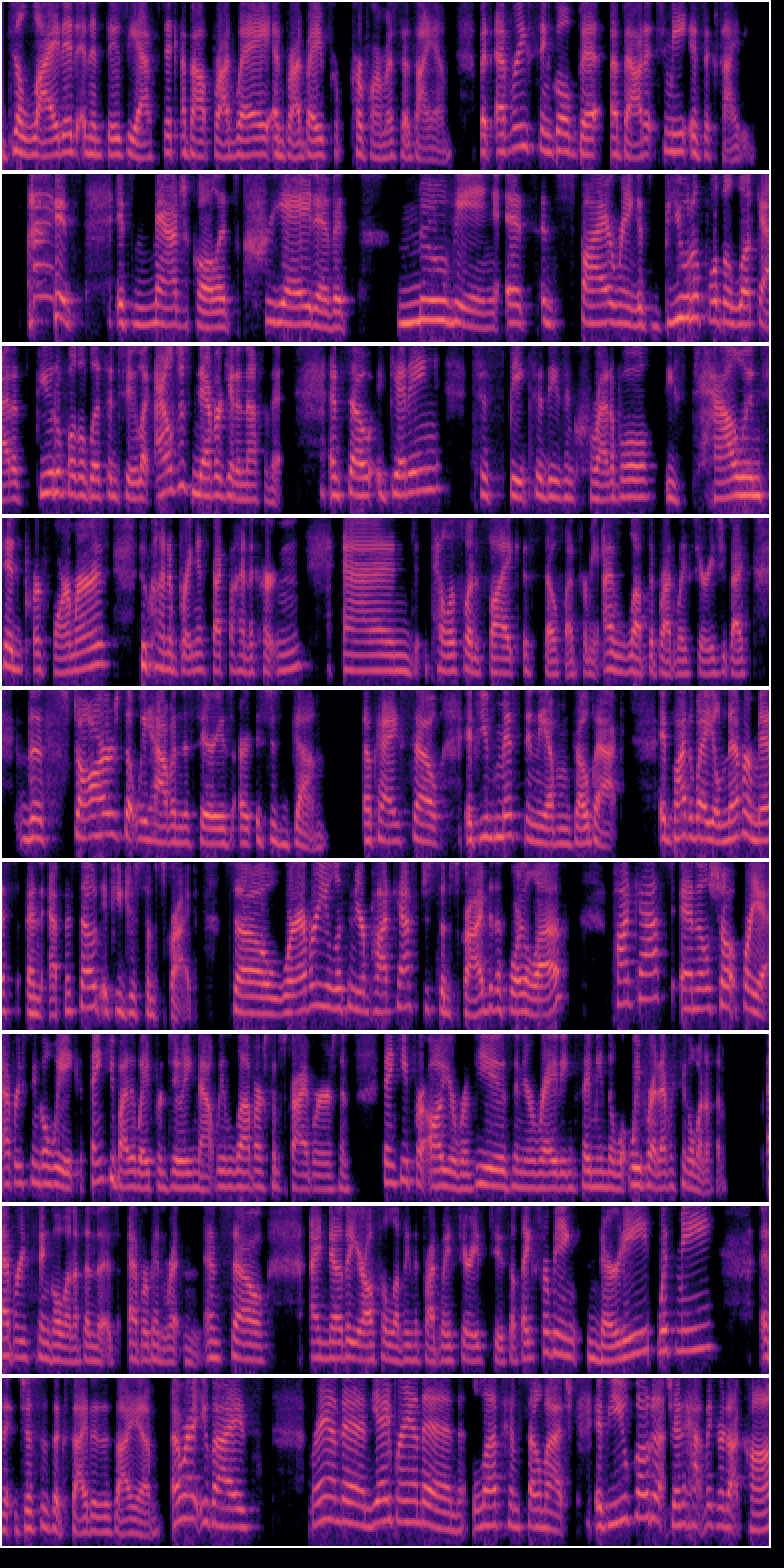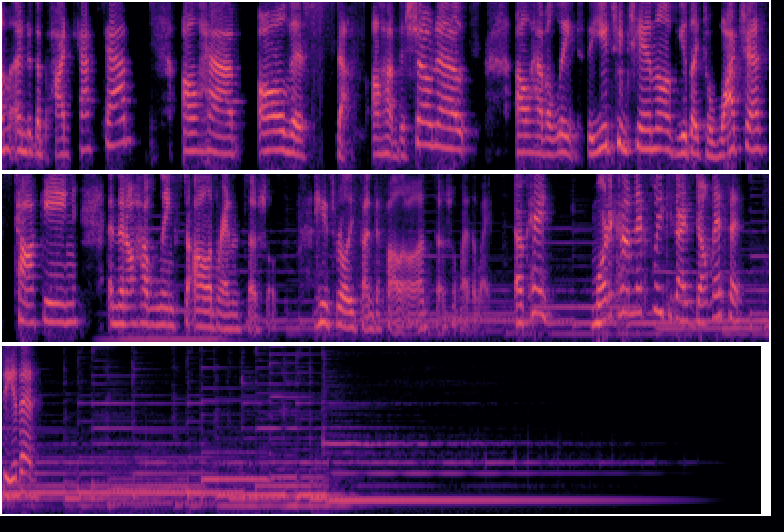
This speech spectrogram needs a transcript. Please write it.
delighted and enthusiastic about Broadway and Broadway performers as I am. But every single bit about it to me is exciting. it's it's magical, it's creative, it's moving, it's inspiring, it's beautiful to look at, it's beautiful to listen to. Like I'll just never get enough of it. And so getting to speak to these incredible, these talented performers who kind of bring us back behind the curtain and tell us what it's like is so fun for me. I love the Broadway series, you guys. The stars that we have in the series are it's just dumb. Okay, so if you've missed any of them, go back. And by the way, you'll never miss an episode if you just subscribe. So wherever you listen to your podcast, just subscribe to the For the Love podcast and it'll show up for you every single week. Thank you, by the way, for doing that. We love our subscribers and thank you for all your reviews and your ratings. They mean the we've read every single one of them. Every single one of them that has ever been written. And so I know that you're also loving the Broadway series too. So thanks for being nerdy with me and just as excited as I am. All right, you guys. Brandon, yay, Brandon. Love him so much. If you go to jenhatmaker.com under the podcast tab, I'll have all this stuff. I'll have the show notes. I'll have a link to the YouTube channel if you'd like to watch us talking. And then I'll have links to all of Brandon's socials. He's really fun to follow on social, by the way. Okay, more to come next week, you guys. Don't miss it. See you then.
